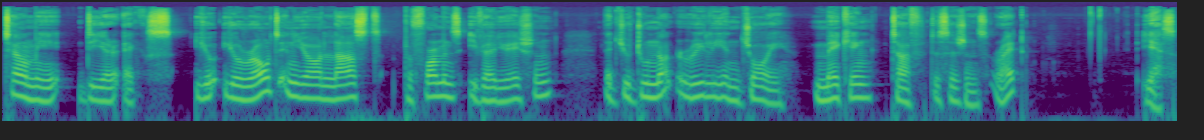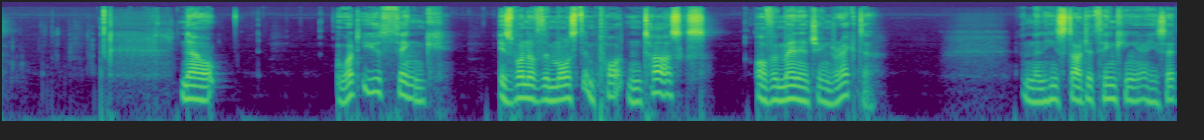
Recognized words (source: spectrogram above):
Tell me, dear X, you, you wrote in your last performance evaluation that you do not really enjoy making tough decisions, right? Yes. Now, what do you think is one of the most important tasks of a managing director? And then he started thinking, and he said,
